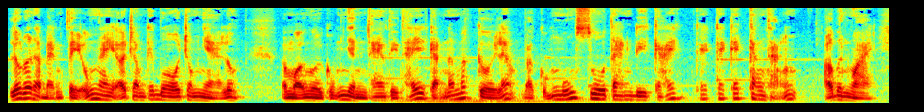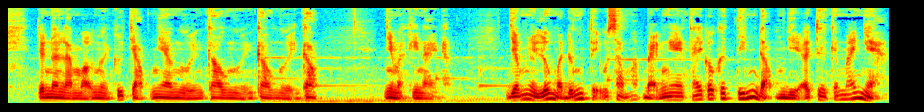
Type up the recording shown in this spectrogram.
Lúc đó là bạn tiểu ngay ở trong cái bô trong nhà luôn. Và mọi người cũng nhìn theo thì thấy cảnh nó mắc cười lắm Và cũng muốn xua tan đi cái cái cái cái căng thẳng ở bên ngoài. Cho nên là mọi người cứ chọc nhau, người ăn câu, người ăn câu, người ăn câu. Nhưng mà khi này nè, Giống như lúc mà đứng tiểu xong á, Bạn nghe thấy có cái tiếng động gì ở trên cái mái nhà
